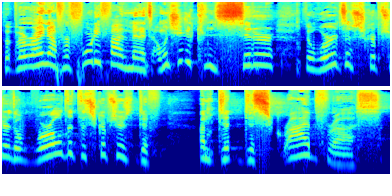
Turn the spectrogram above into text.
but, but right now for 45 minutes i want you to consider the words of scripture the world that the scriptures um, de, describe for us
